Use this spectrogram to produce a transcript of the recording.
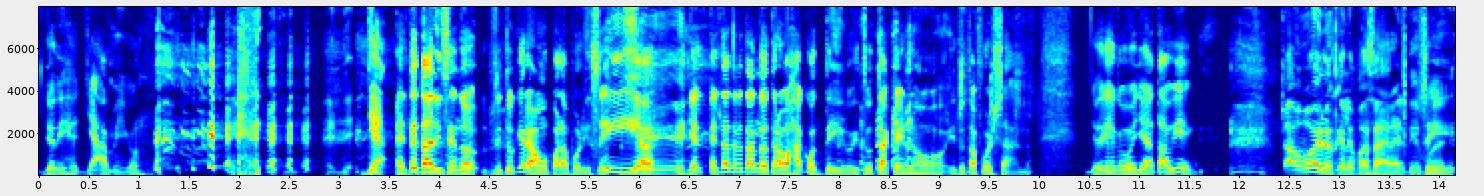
yo dije, ya, amigo. ya, él te está diciendo, si tú quieres vamos para la policía. Sí. Y él, él está tratando de trabajar contigo y tú estás que no, y tú estás forzando. Yo dije como, ya está bien. Está bueno que le pasara al tipo. Sí.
